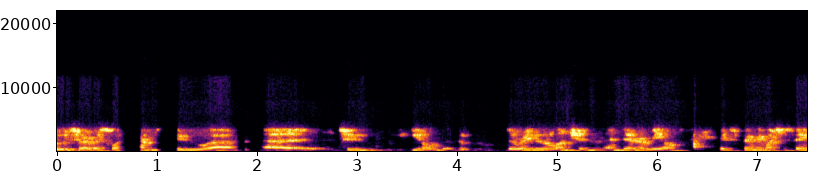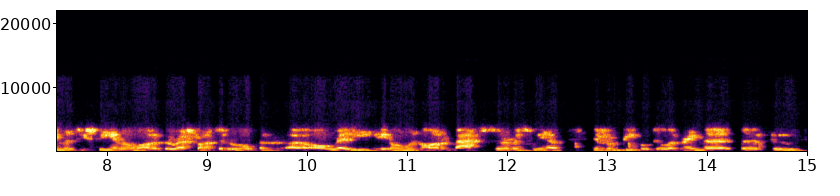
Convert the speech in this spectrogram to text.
food service when it comes to uh, uh, to you know the, the regular lunch and, and, dinner meals, it's very much the same as you see in a lot of the restaurants that are open uh, already. You know, with a lot of mass service, we have different people delivering the, the food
